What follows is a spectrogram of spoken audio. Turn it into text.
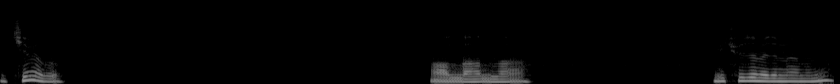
2 mi bu? Allah Allah. Niye çözemedim ben bunu?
